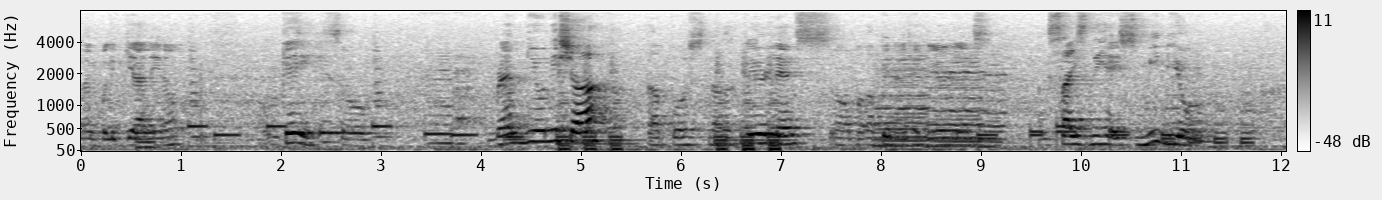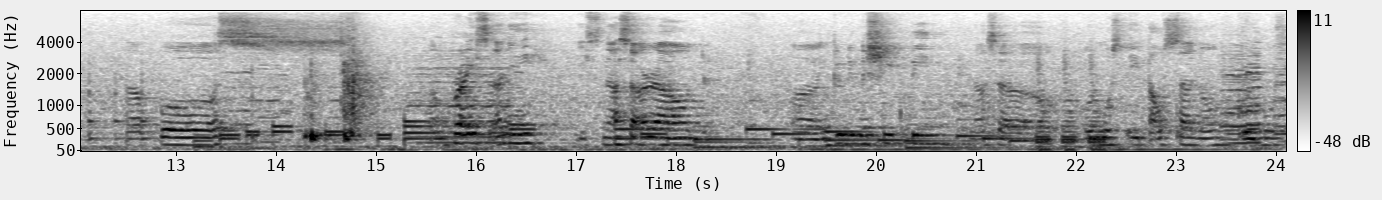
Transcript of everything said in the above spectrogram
nagbaligyan ni no. Okay, so brand new ni siya. Tapos naka clear lens. Siya clear lens. Ang size niya is medium. Tapos ang price ani is nasa around uh, including the shipping nasa almost 8,000 no almost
